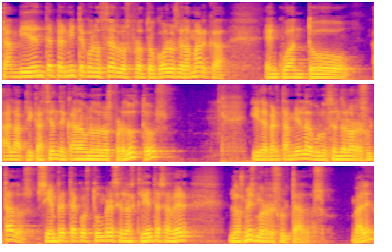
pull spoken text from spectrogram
También te permite conocer los protocolos de la marca en cuanto a la aplicación de cada uno de los productos, y de ver también la evolución de los resultados. Siempre te acostumbras en las clientes a ver los mismos resultados, ¿vale?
